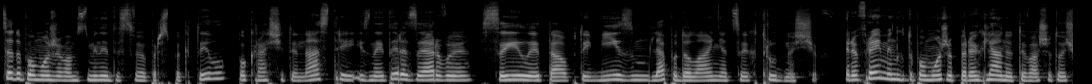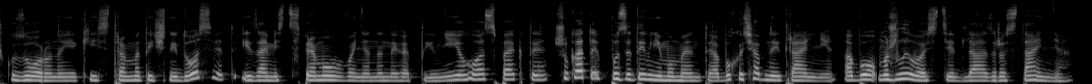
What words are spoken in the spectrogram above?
це допоможе вам змінити свою перспективу, покращити настрій і знайти резерви, сили та оптимізм для подолання цих труднощів. Рефреймінг допоможе переглянути вашу точку зору на якийсь травматичний досвід і замість спрямовування на негативні його аспекти, шукати позитивні моменти або хоча б нейтральні, або можливості для зростання.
